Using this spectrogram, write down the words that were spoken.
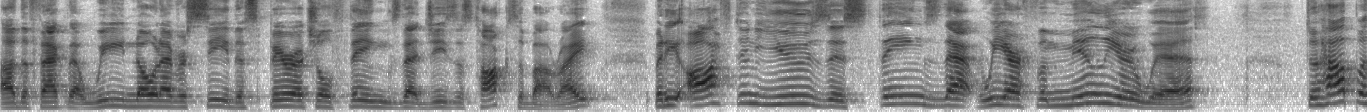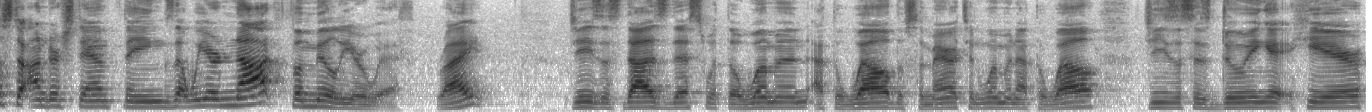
uh, the fact that we don't ever see the spiritual things that Jesus talks about, right? But he often uses things that we are familiar with to help us to understand things that we are not familiar with, right? Jesus does this with the woman at the well, the Samaritan woman at the well. Jesus is doing it here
